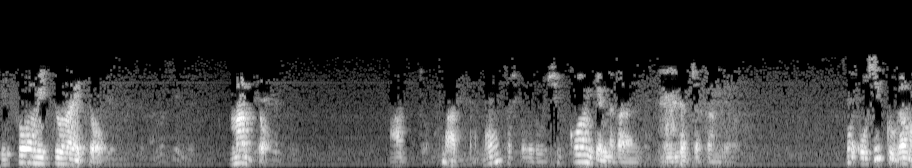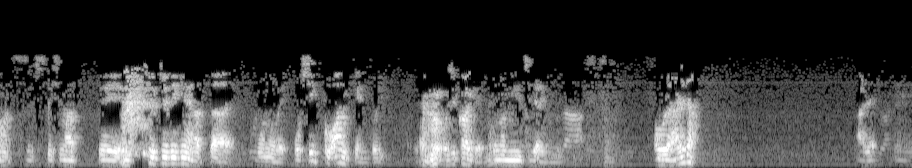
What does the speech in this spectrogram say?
ビフォーミッドナイト、マッド。あと。まあ、あったね。確か俺、おしっこ案件だから、になっちゃったんだよ。でおしっこ我慢してしまって、集中できなかったもので、おしっこ案件という、お時間券ね。この身内であります。俺、あれだ。あれ、えー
